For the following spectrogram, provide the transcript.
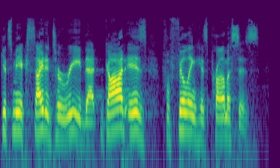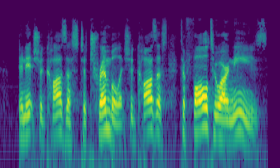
gets me excited to read that God is fulfilling his promises. And it should cause us to tremble. It should cause us to fall to our knees.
